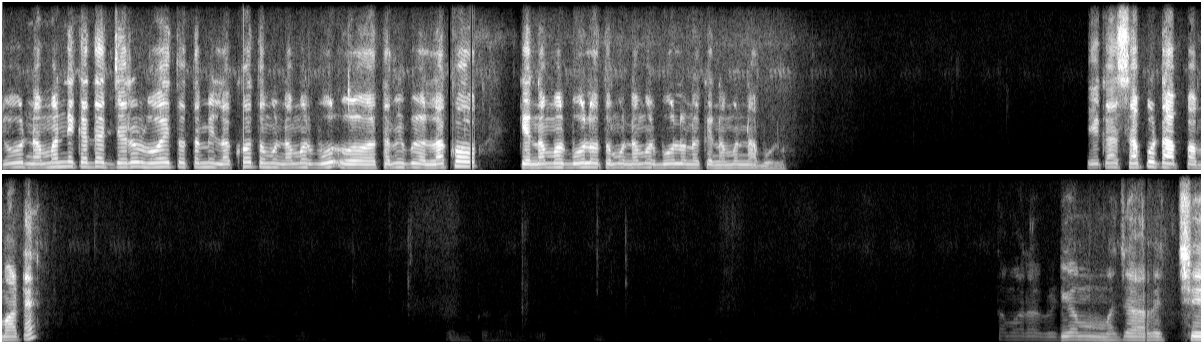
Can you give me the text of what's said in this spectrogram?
જો નંબરની કદાચ જરૂર હોય તો તમે લખો, તો હું નંબર તમે લખો કે નંબર બોલો, તો હું નંબર બોલો, ને કે નંબર ના બોલો. એક આ સપોર્ટ આપવા માટે. તમારા વિડીયોમાં મજા આવે છે.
